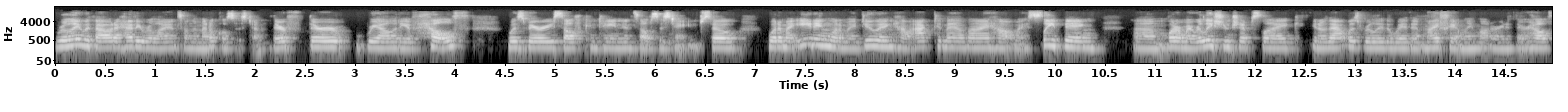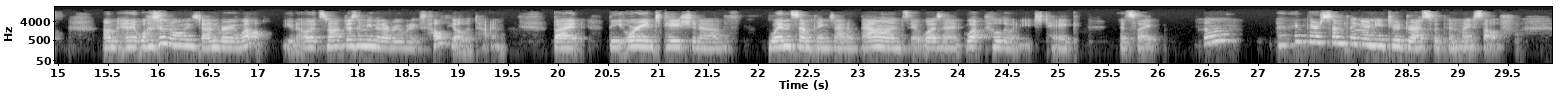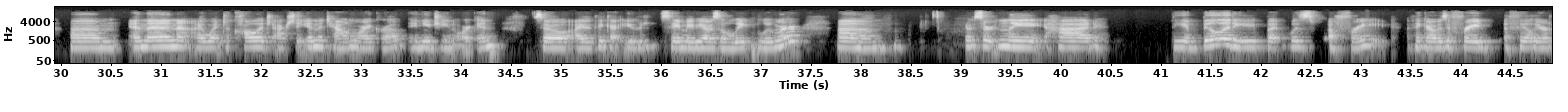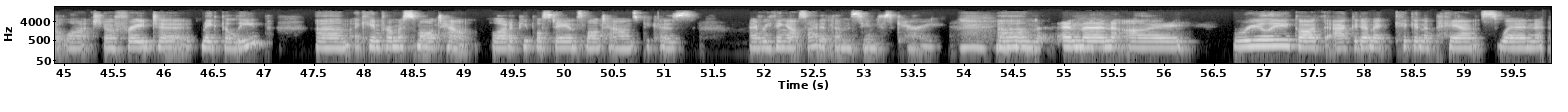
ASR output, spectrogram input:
really without a heavy reliance on the medical system. Their their reality of health was very self-contained and self-sustained. So, what am I eating? What am I doing? How active am I? How am I sleeping? Um, what are my relationships like? You know, that was really the way that my family moderated their health, um, and it wasn't always done very well. You know, it's not doesn't mean that everybody's healthy all the time, but the orientation of when something's out of balance, it wasn't what pill do I need to take. It's like, oh, I think there's something I need to address within myself. Um, and then I went to college actually in the town where I grew up in Eugene, Oregon. So I think you could say maybe I was a late bloomer. Um, I certainly had the ability, but was afraid. I think I was afraid of failure to launch, you know, afraid to make the leap. Um, I came from a small town. A lot of people stay in small towns because everything outside of them seems scary. Um, and then I really got the academic kick in the pants when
